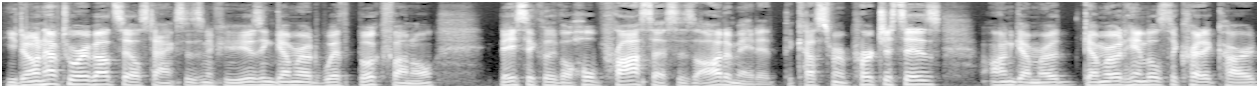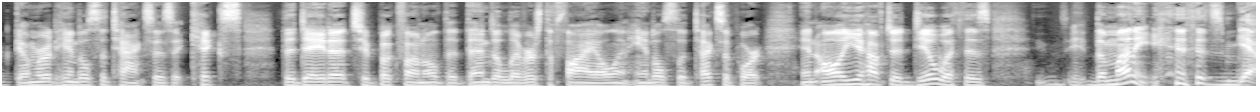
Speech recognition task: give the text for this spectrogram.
you don't have to worry about sales taxes. And if you're using Gumroad with BookFunnel, basically the whole process is automated. The customer purchases on Gumroad. Gumroad handles the credit card. Gumroad handles the taxes. It kicks the data to BookFunnel that then delivers the file and handles the tech support. And all you have to deal with is the money. yeah.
